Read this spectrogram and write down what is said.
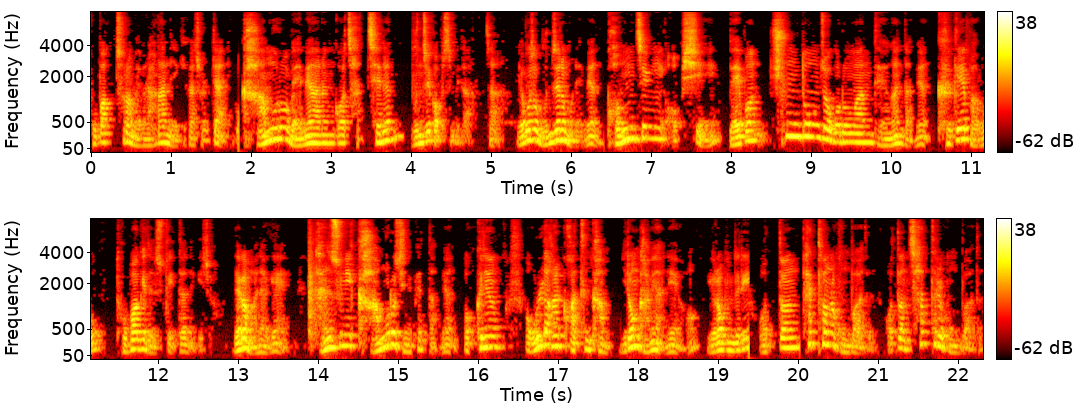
도박처럼 매매를 하라는 얘기가 절대 아니고 감으로 매매하는 것 자체는 문제가 없습니다. 자 여기서 문제는 뭐냐면 검증이 없이 매번 충동적으로만 대응한다면 그게 바로 도박이 될 수도 있다는 얘기죠. 내가 만약에 단순히 감으로 진입했다면 뭐 그냥 올라갈 것 같은 감 이런 감이 아니에요. 여러분들이 어떤 패턴을 공부하든 어떤 차트를 공부하든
